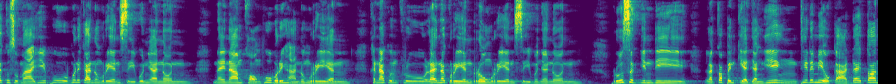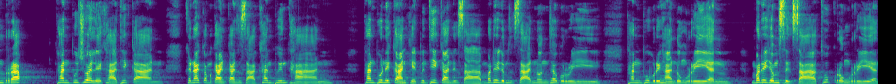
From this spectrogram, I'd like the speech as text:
รกุสุมายี่ผู้ผู้ในการโรงเรียนศรีบุญญานนท์ในนามของผู้บริหารโรงเรียน คณะคุณครูและนักเรียนโรงเรียนศรีบุญญานนท์รู้สึกยินดี และก็เป็นเกียรติอย่างยิ่งที่ได้มีโอกาสได้ต้อนรับท่านผู้ช่วยเลขาธิการ คณะกรรมการการศึกษาขั้นพื้นฐาน ท่านผู้ในการเขตพื้นที่การศึกษา มัธยมศึกษานนทบุรี ท่านผู้บริหารโรงเรียน มัธยมศึกษาทุกโรงเรียน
